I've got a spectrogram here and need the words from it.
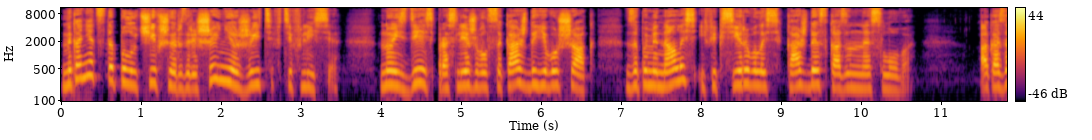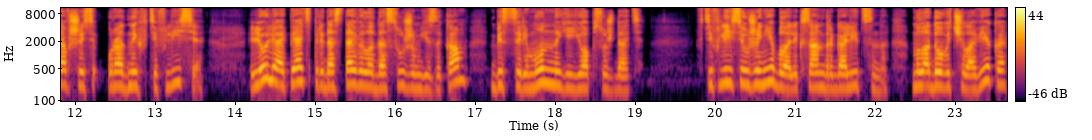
наконец-то получивший разрешение жить в Тифлисе. Но и здесь прослеживался каждый его шаг, запоминалось и фиксировалось каждое сказанное слово. Оказавшись у родных в Тифлисе, Лёля опять предоставила досужим языкам бесцеремонно ее обсуждать. В Тифлисе уже не было Александра Голицына, молодого человека,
